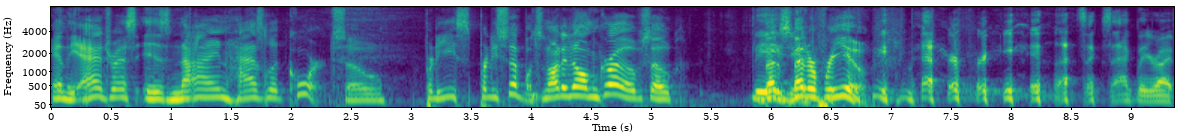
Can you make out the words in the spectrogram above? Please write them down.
and the address is nine Hazlitt Court. So pretty pretty simple. It's not in Elm Grove, so Be easier. better for you. better for you. That's exactly right.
